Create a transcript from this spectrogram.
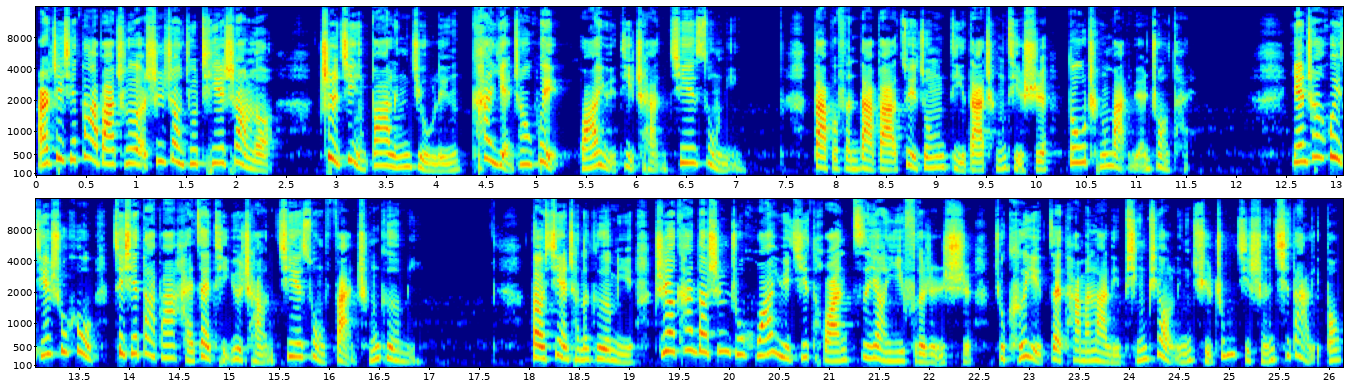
而这些大巴车身上就贴上了。致敬八零九零，看演唱会，华宇地产接送您。大部分大巴最终抵达成体时都呈满员状态。演唱会结束后，这些大巴还在体育场接送返程歌迷。到现场的歌迷，只要看到身着华宇集团字样衣服的人士，就可以在他们那里凭票领取终极神器大礼包，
